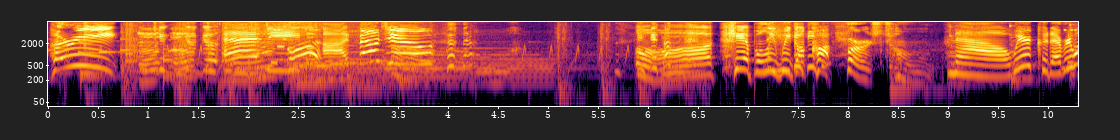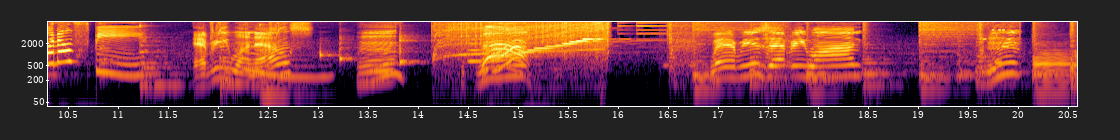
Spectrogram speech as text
Hurry! Eddy, I found you. Aw, can't believe we got caught first. now, where could everyone else be? Everyone else? Hmm? Ah! Where is everyone? Hmm?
